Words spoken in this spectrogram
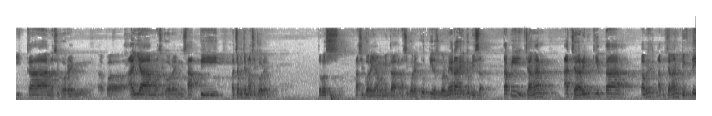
ikan nasi goreng apa ayam nasi goreng sapi macam-macam nasi goreng. Terus nasi goreng yang meminta nasi goreng putih nasi goreng merah itu bisa. Tapi jangan ajarin kita apa jangan dikte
